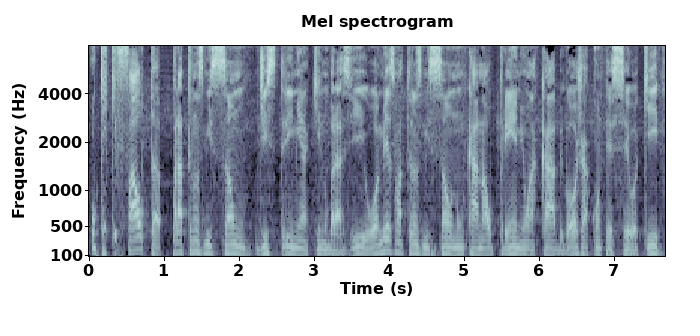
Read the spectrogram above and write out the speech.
o que, que falta para transmissão de streaming aqui no Brasil, ou a mesma transmissão num canal premium a cabo, igual já aconteceu aqui,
